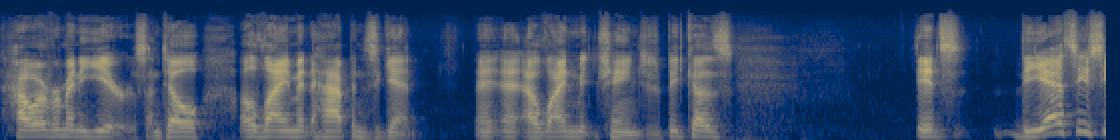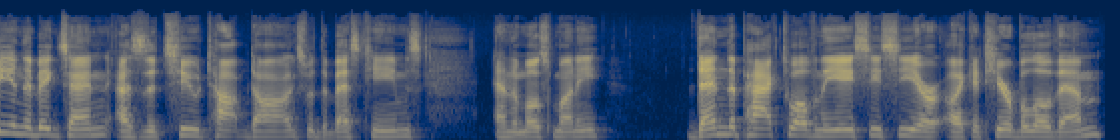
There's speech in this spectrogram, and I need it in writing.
however many years until alignment happens again and, and alignment changes because it's the SEC and the Big Ten as the two top dogs with the best teams and the most money. Then the Pac 12 and the ACC are like a tier below them.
